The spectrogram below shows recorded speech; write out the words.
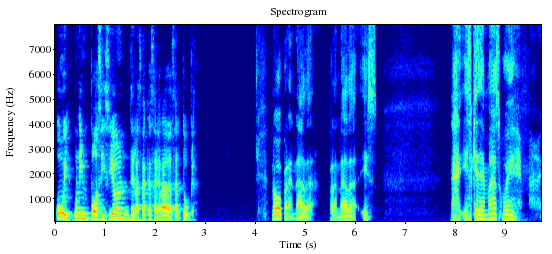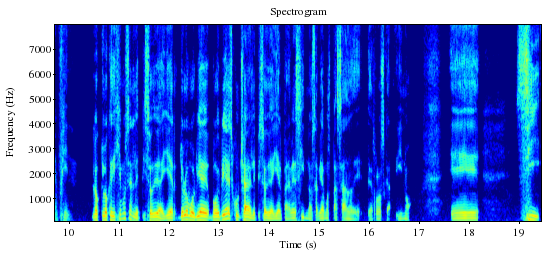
uy, una imposición de las vacas sagradas al Tuca. No, para nada, para nada. Es, es que además, güey, en fin, lo, que dijimos en el episodio de ayer, yo lo volví a, volví a escuchar el episodio de ayer para ver si nos habíamos pasado de, rosca y no. Eh, si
